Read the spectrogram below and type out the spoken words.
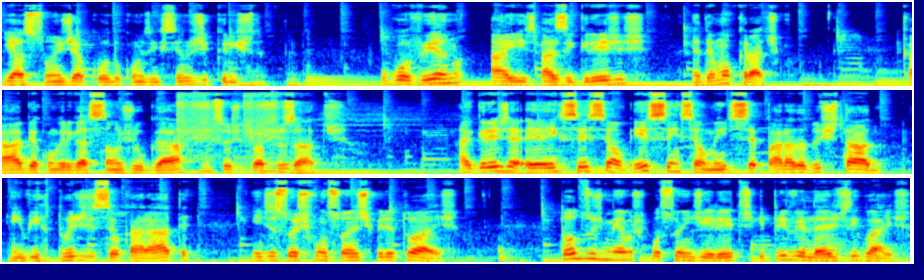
e ações de acordo com os ensinos de Cristo. O governo às igrejas é democrático. Cabe à congregação julgar os seus próprios atos. A igreja é essencialmente separada do Estado, em virtude de seu caráter e de suas funções espirituais. Todos os membros possuem direitos e privilégios iguais.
